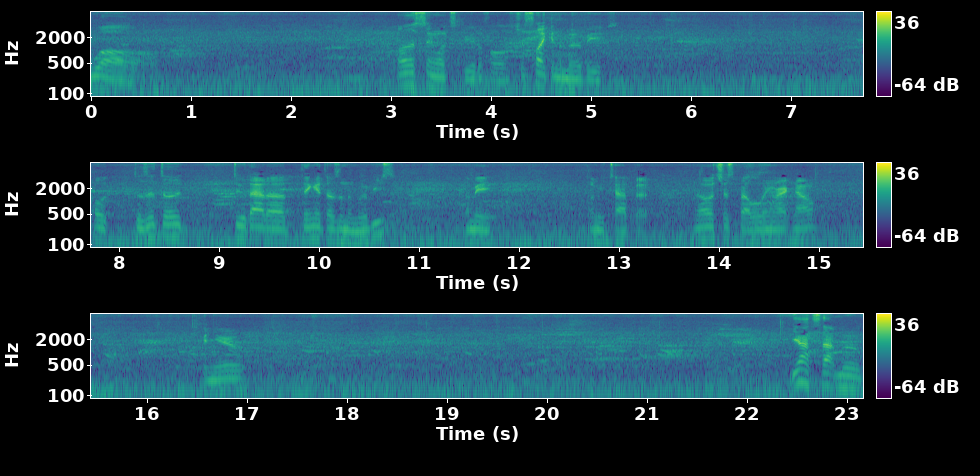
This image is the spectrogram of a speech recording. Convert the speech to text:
Whoa. Oh, this thing looks beautiful, just like in the movies. Oh, does it do, do that uh, thing it does in the movies? Let me, let me tap it. No, it's just bellowing right now. Can you? Yeah, it's that move.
